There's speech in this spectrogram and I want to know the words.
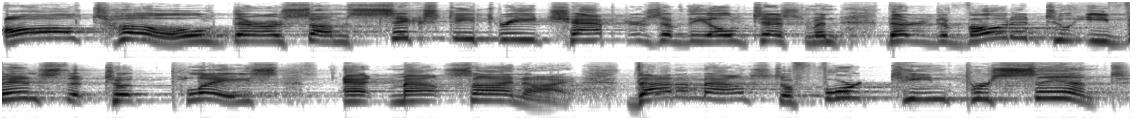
All told, there are some 63 chapters of the Old Testament that are devoted to events that took place at Mount Sinai. That amounts to 14%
